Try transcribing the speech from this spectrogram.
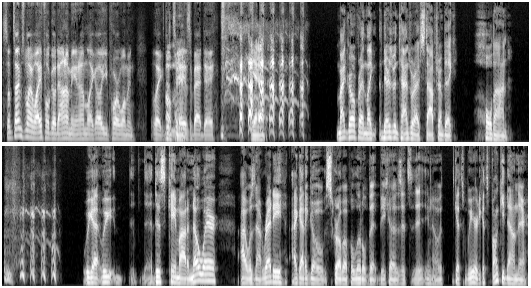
Sometimes my wife will go down on me, and I'm like, "Oh, you poor woman! Like Oh, today man. is a bad day." Yeah. My girlfriend, like, there's been times where I've stopped her and be like, hold on, we got we this came out of nowhere. I was not ready. I got to go scrub up a little bit because it's it, you know it gets weird. It gets funky down there.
